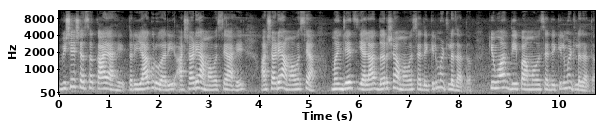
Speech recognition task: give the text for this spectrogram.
विशेष असं काय आहे? तर या गुरुवारी आषाढी अमावस्या आहे. आषाढी अमावस्या म्हणजेच याला दर्श अमावस्या देखील म्हटलं जातं किंवा दीप अमावस्या देखील म्हटलं जातं.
